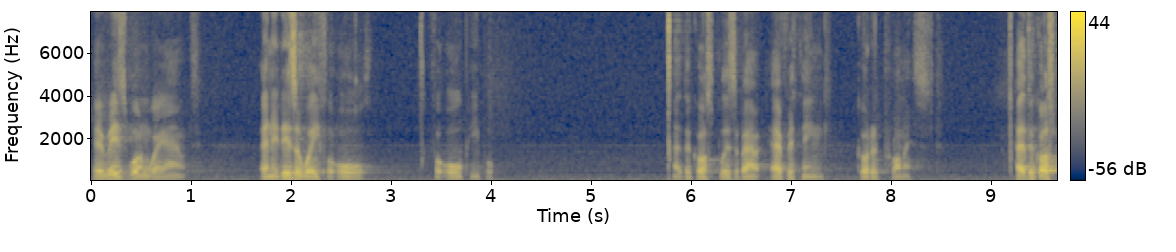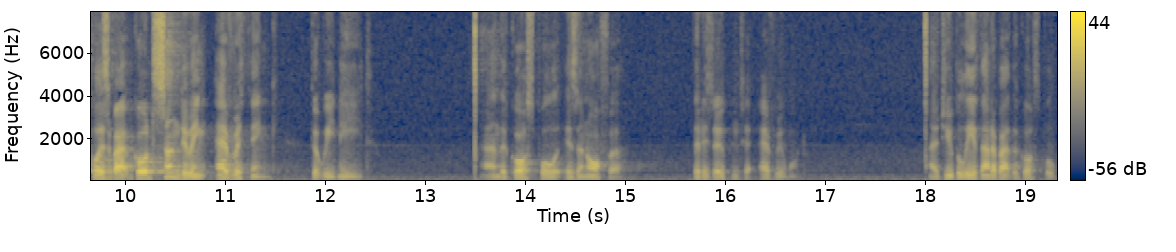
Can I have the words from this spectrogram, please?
There is one way out. And it is a way for all, for all people. Uh, the gospel is about everything God had promised. Uh, the gospel is about God's Son doing everything that we need. And the gospel is an offer that is open to everyone. Uh, do you believe that about the gospel?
